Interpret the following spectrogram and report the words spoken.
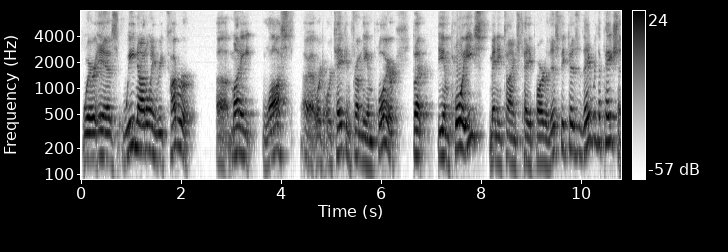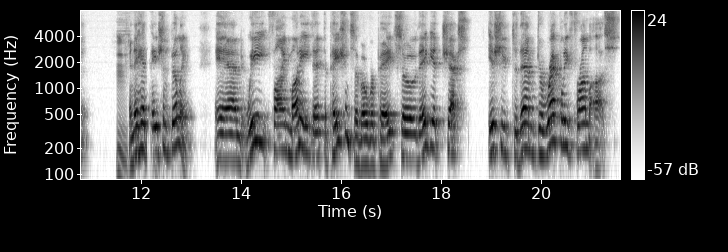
whereas we not only recover uh, money lost uh, or, or taken from the employer, but the employees many times pay part of this because they were the patient hmm. and they had patient billing. And we find money that the patients have overpaid, so they get checks issued to them directly from us,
